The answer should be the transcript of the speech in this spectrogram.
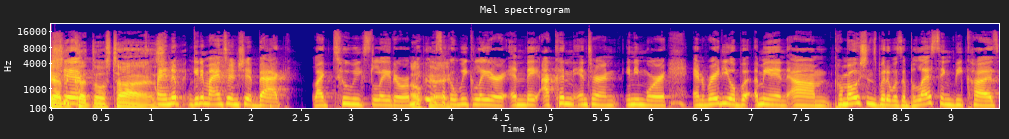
had to internship. cut those ties. I ended up getting my internship back like two weeks later, or maybe it was like a week later, and they I couldn't intern anymore in radio, but I mean in um, promotions, but it was a blessing because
